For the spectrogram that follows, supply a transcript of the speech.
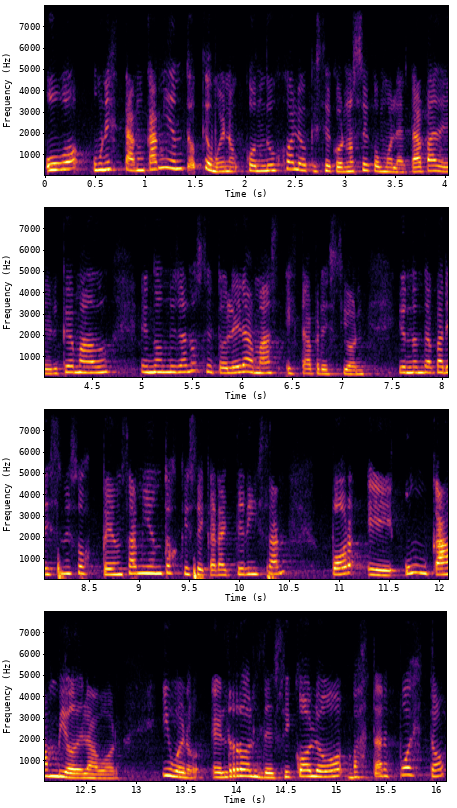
Hubo un estancamiento que, bueno, condujo a lo que se conoce como la etapa del quemado, en donde ya no se tolera más esta presión y en donde aparecen esos pensamientos que se caracterizan por eh, un cambio de labor. Y bueno, el rol del psicólogo va a estar puesto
